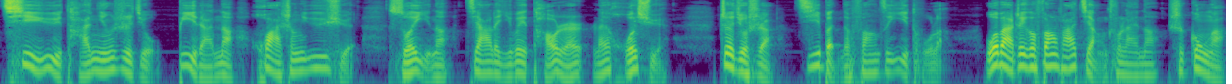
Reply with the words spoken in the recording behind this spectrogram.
气郁痰凝日久，必然呢化生淤血，所以呢加了一味桃仁来活血。这就是基本的方子意图了。我把这个方法讲出来呢，是供啊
